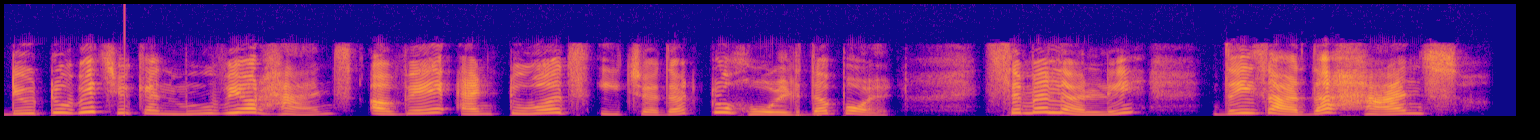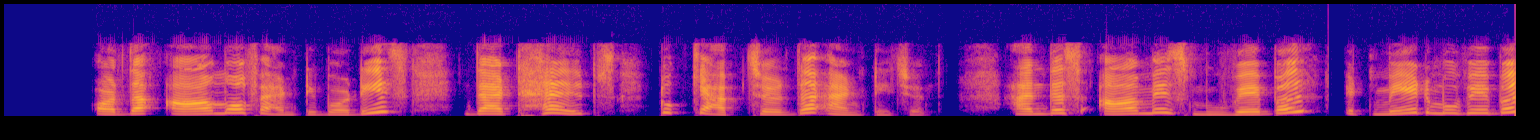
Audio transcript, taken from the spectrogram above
due to which you can move your hands away and towards each other to hold the ball. Similarly these are the hands or the arm of antibodies that helps to capture the antigen. And this arm is movable. It made movable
